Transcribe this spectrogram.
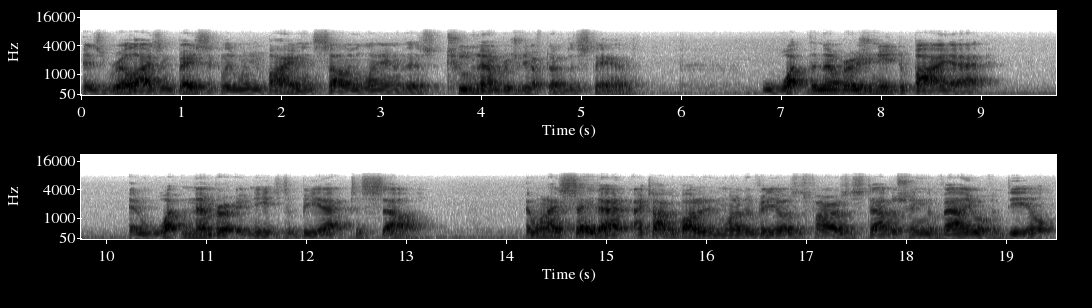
is realizing basically when you're buying and selling land, there's two numbers you have to understand. What the number is you need to buy at, and what number it needs to be at to sell. And when I say that, I talk about it in one of the videos as far as establishing the value of a deal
